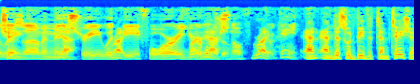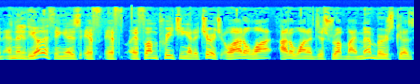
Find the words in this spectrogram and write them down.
change. evangelism and Yeah. ministry would Right. be for your Yeah. personal right. gain. And and this would be the temptation. And then Yes. the other thing is if if if I'm preaching at a church, oh I don't want I don't want to disrupt my members because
